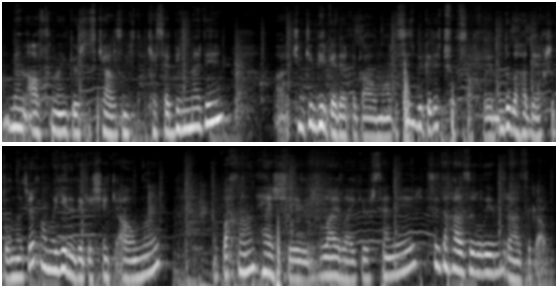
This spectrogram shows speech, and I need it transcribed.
Mən altından görsüz kağızını kəsə bilmədim. Çünki bir qədər də qalmadı. Siz bir qədər çox saxlayın. Onda daha da yaxşı donacaq, amma yenə də qəşəng alınır. Baxın, hər şey lay-lay görsənir. Siz də hazırlayın, razı qalın.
